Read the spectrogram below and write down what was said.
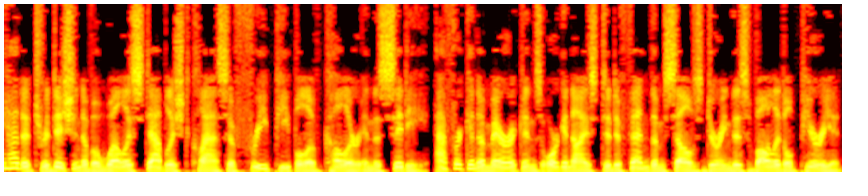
had a tradition of a well-established class of free people of color in the city, African Americans organized to defend themselves during this volatile period,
